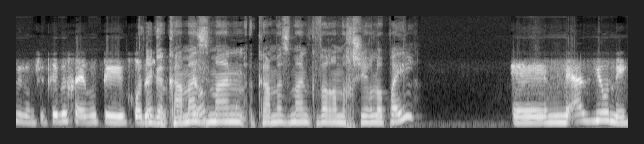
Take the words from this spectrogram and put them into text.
וממשיכים לחייב אותי חודש רגע. כמה זמן, כמה זמן כבר המכשיר לא פעיל? אה, מאז יוני.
